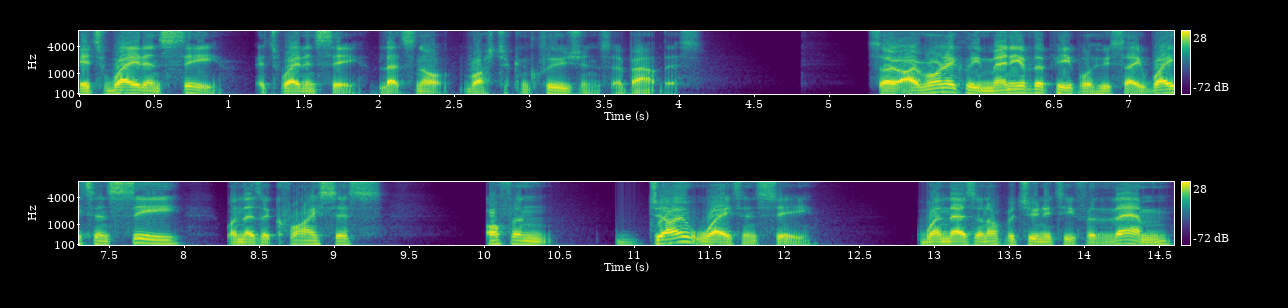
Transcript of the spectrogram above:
it's wait and see. It's wait and see. Let's not rush to conclusions about this. So, ironically, many of the people who say wait and see when there's a crisis often don't wait and see when there's an opportunity for them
